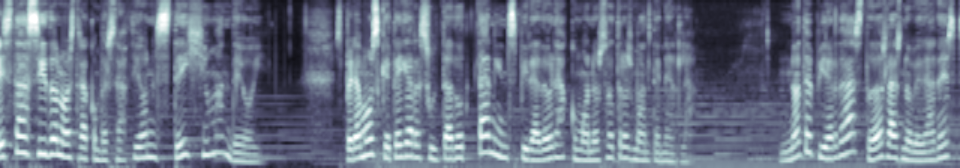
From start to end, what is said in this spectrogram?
Esta ha sido nuestra conversación Stay Human de hoy. Esperamos que te haya resultado tan inspiradora como a nosotros mantenerla. No te pierdas todas las novedades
